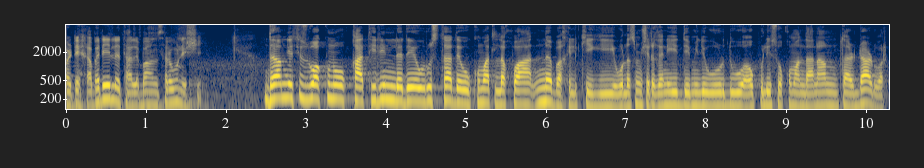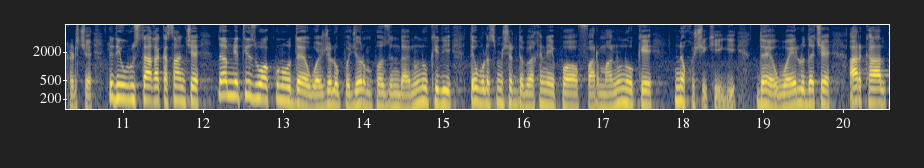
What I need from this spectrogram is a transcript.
پټې خبرې له طالبانو سره ونه شي. د امنیتي ځواکونو قاتلین له دې وروسته د حکومت لخوا نه بخښل کېږي. ولسمشر غني د ملي اردو او پولیسو قوماندانانو ته ډاډ ورکړ چې له دې وروسته هغه کسان چې د امنیتي ځواکونو د وژلو په جرم په زندانونو کې دي، د ولسمشر د بخښنې په فرمانونو کې نه خوشې کېږي. د ویلو ده چې هر کال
